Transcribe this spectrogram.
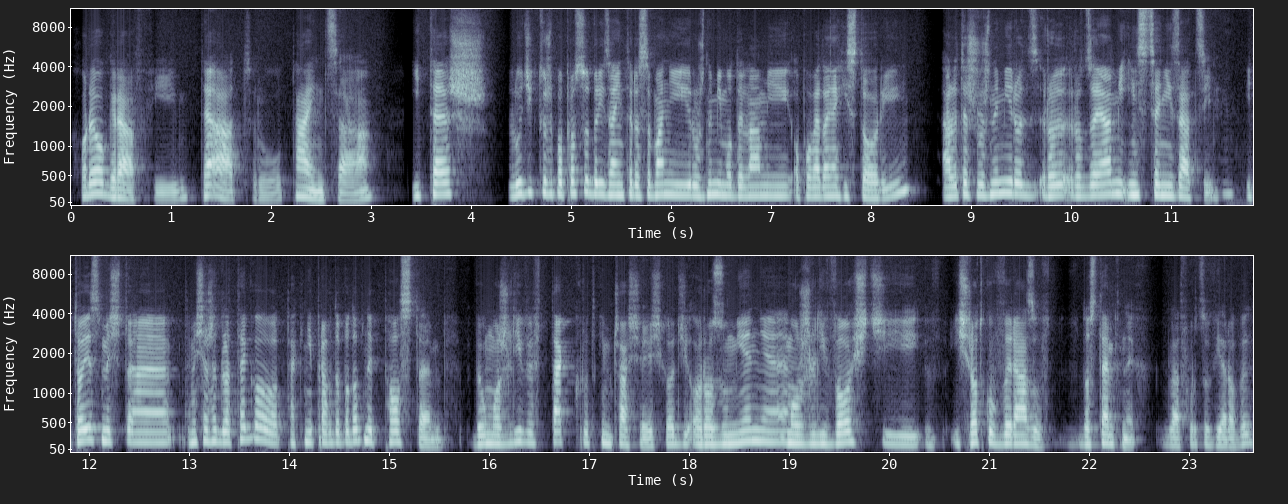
choreografii, teatru, tańca i też ludzi, którzy po prostu byli zainteresowani różnymi modelami opowiadania historii, ale też różnymi rodzajami inscenizacji. I to jest, myślę, myślę, że dlatego tak nieprawdopodobny postęp był możliwy w tak krótkim czasie, jeśli chodzi o rozumienie możliwości i środków wyrazów dostępnych dla twórców wiarowych,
